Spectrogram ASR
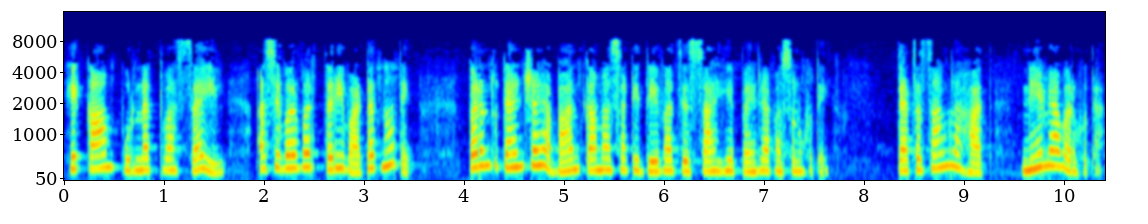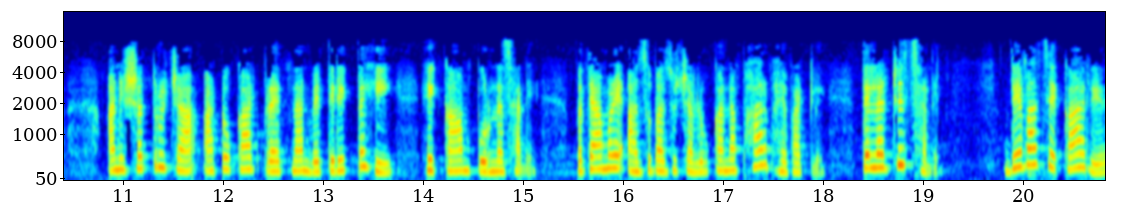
हे काम पूर्णत्वास जाईल असे वरवर तरी वाटत नव्हते. परंतु त्यांच्या या बांधकामासाठी देवाचे सहाय्य पहिल्यापासून होते. त्याचा चांगला हात नेहम्यावर होता आणि शत्रूच्या आटोकाट प्रयत्नांव्यतिरिक्तही हे काम पूर्ण झाले व त्यामुळे आजूबाजूच्या लोकांना फार भय वाटले. ते लज्जित झाले. देवाचे कार्य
